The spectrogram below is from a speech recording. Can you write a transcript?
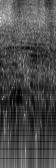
Продолжается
